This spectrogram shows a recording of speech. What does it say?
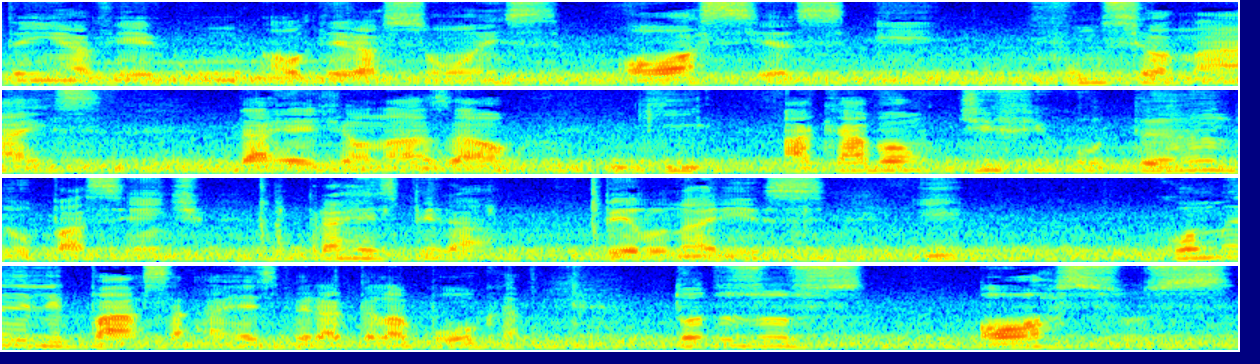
tem a ver com alterações ósseas e funcionais da região nasal que acabam dificultando o paciente para respirar pelo nariz. E como ele passa a respirar pela boca, todos os ossos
